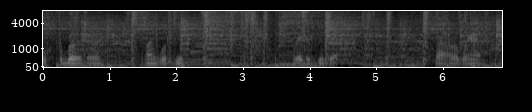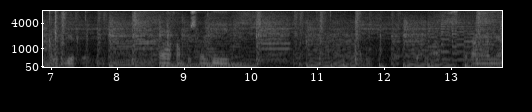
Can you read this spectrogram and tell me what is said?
uh tebal coy. Bukan bordir leather juga. Nah logonya bordir ah kampus lagi. Tangannya.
